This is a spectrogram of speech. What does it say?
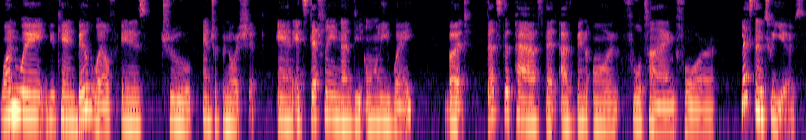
One way you can build wealth is through entrepreneurship. And it's definitely not the only way, but that's the path that I've been on full time for less than two years.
